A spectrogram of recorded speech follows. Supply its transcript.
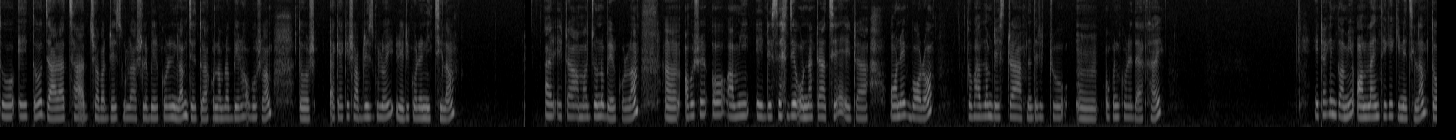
তো এই তো যারা ছাদ, সবার ড্রেসগুলো আসলে বের করে নিলাম, যেহেতু এখন আমরা বের হব সব, তো একে একে সব ড্রেসগুলোই রেডি করে নিচ্ছিলাম। আর এটা আমার জন্য বের করলাম। অবশ্যই ও, আমি এই ড্রেসের যে ওড়নাটা আছে, এটা অনেক বড়, তো ভাবলাম ড্রেসটা আপনাদের একটু ওপেন করে দেখাই। এটা কিন্তু আমি অনলাইন থেকে কিনেছিলাম। তো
